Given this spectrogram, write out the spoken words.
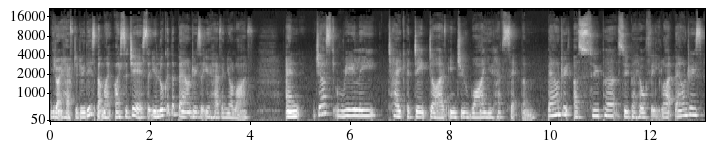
you don't have to do this, but my, I suggest that you look at the boundaries that you have in your life and just really take a deep dive into why you have set them. Boundaries are super, super healthy. Like, boundaries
